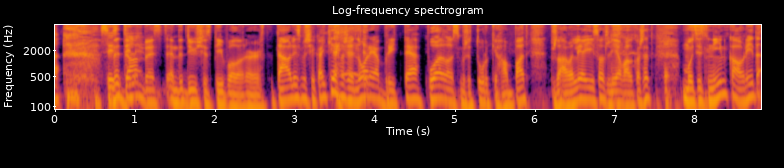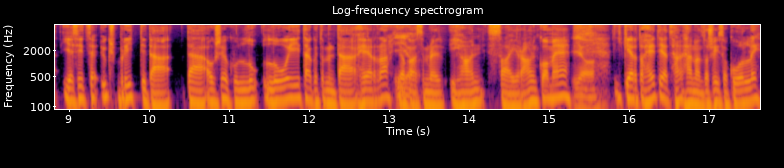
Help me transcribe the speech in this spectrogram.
siis the dumbest and the douchest people on earth. Tää oli semmoisia, kaikki semmoisia nuoria brittejä, puolella oli semmoiset turkkihampaat, semmoiset aivan liian isot, liian valkoiset, mutta siis niin kauniita. Ja sitten se yksi britti, tää, tää onko se joku Lu- Louis, tai joku tämmöinen tää herra, joka Joo. on semmoinen ihan sairaan komea. Joo. Kertoi heti, että hän, hän on tosi iso kulli.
